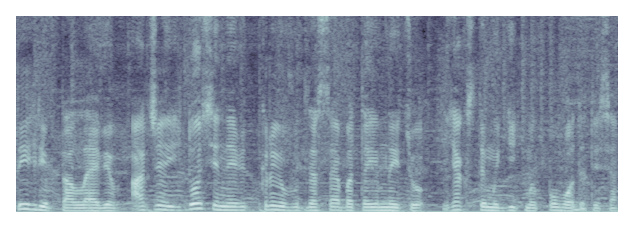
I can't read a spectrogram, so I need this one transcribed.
тигрів та левів, адже й досі не відкрив для себе таємницю, як з тими дітьми поводитися.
